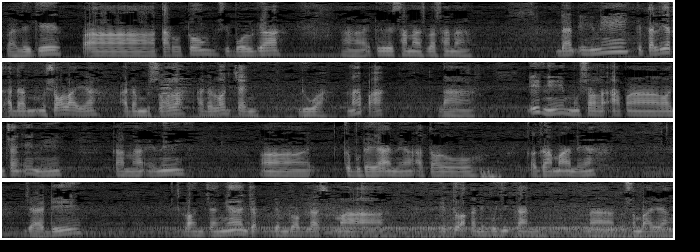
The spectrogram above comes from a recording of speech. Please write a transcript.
Balige, uh, Tarutung, Sibolga. Nah, itu di sana sebelah sana. Dan ini kita lihat ada musola ya, ada musola, ada lonceng dua. Kenapa? Nah, ini musola apa lonceng ini karena ini uh, kebudayaan ya atau keagamaan ya. Jadi loncengnya jam, jam 12 ma itu akan dibunyikan. Nah untuk sembahyang.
